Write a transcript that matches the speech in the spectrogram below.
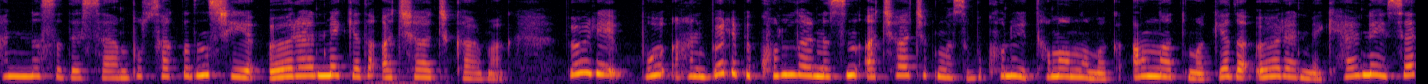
hani nasıl desem bu sakladığınız şeyi öğrenmek ya da açığa çıkarmak. Böyle bu hani böyle bir konularınızın açığa çıkması, bu konuyu tamamlamak, anlatmak ya da öğrenmek her neyse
